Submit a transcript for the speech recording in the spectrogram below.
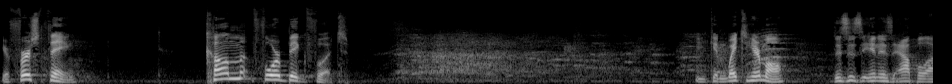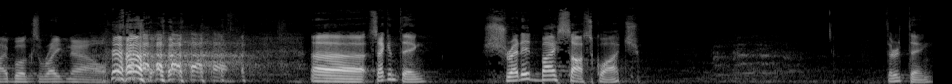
Your first thing. Come for Bigfoot. You can wait to hear them all. This is in his Apple iBooks right now. Uh, second thing, shredded by Sasquatch. Third thing,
